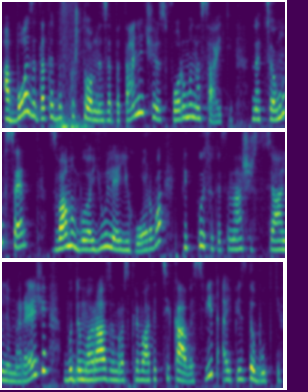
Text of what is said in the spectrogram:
Або задати безкоштовне запитання через форму на сайті. На цьому все. З вами була Юлія Єгорова. Підписуйтесь на наші соціальні мережі, будемо разом розкривати цікавий світ IP здобутків.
